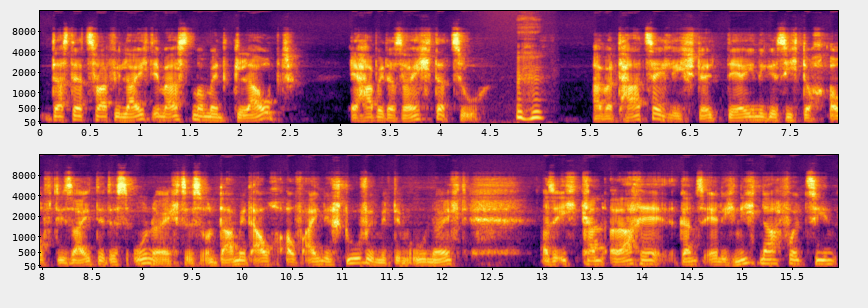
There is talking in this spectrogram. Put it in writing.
dass der zwar vielleicht im ersten Moment glaubt, er habe das Recht dazu. Mhm. Aber tatsächlich stellt derjenige sich doch auf die Seite des Unrechts und damit auch auf eine Stufe mit dem Unrecht. Also ich kann Rache ganz ehrlich nicht nachvollziehen.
